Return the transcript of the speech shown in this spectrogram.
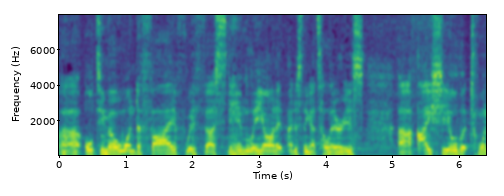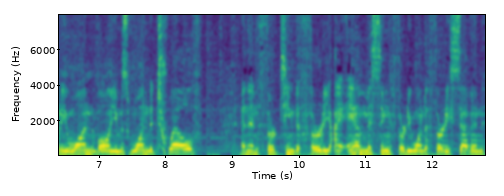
Uh, Ultimo 1 to 5 with uh, Stan Lee on it. I just think that's hilarious. Uh, Eyeshield 21, volumes 1 to 12, and then 13 to 30. I am missing 31 to 37,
